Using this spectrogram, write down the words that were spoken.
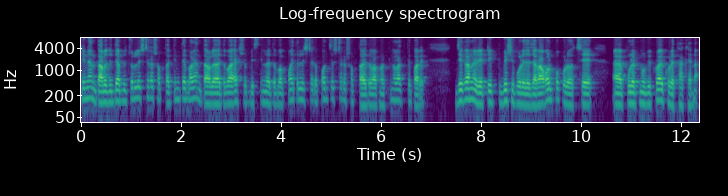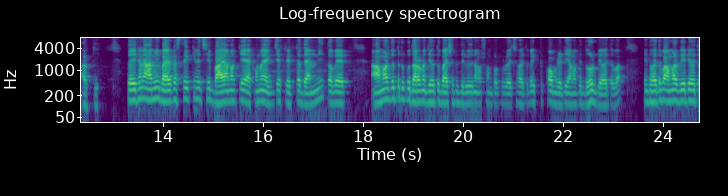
কিনেন, তাহলে যদি আপনি চল্লিশ টাকা সপ্তাহ কিনতে পারেন, তাহলে হয়তো বা একশো পিস কিনলে হয়তো বা পঁয়তাল্লিশ টাকা, পঞ্চাশ টাকা সপ্তাহ হয়তো বা আপনার কিনা লাগতে পারে। যে কারণে রেটটি একটু বেশি পড়ে যায়, যারা অল্প করে হচ্ছে পুলেট মুরগি ক্রয় করে থাকেন আর কি। তো এখানে আমি ভাইয়ের কাছ থেকে কিনেছি। ভাই আমাকে এখনও একজ্যাক্ট রেটটা দেননি, তবে আমার যতটুকু ধারণা, যেহেতু ভাইয়ের সাথে দীর্ঘদিন আমার সম্পর্ক রয়েছে হয়তো বা একটু কম রেটে আমাকে ধরবে হয়তো বা কিন্তু হয়তো বা আমার রেটে হয়তো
